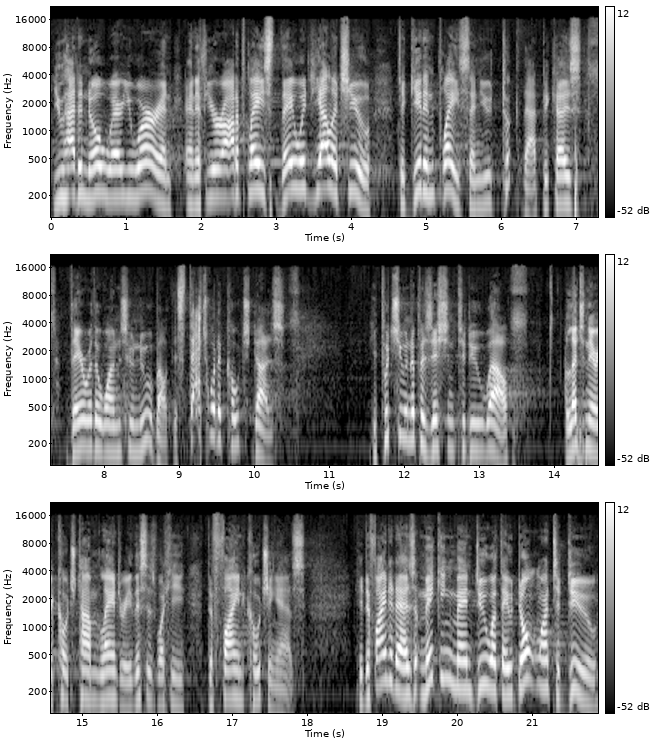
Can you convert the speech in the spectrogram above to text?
you had to know where you were and, and if you were out of place they would yell at you to get in place and you took that because they were the ones who knew about this that's what a coach does he puts you in a position to do well a legendary coach tom landry this is what he defined coaching as he defined it as making men do what they don't want to do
